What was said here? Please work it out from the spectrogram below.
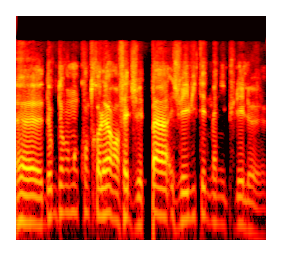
Donc, dans mon contrôleur, en fait, je vais pas, je vais éviter de manipuler le,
